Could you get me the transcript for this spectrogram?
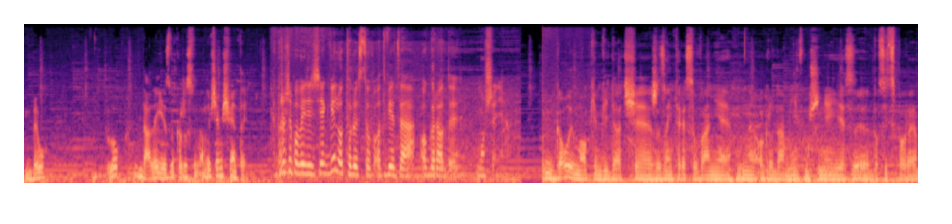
był lub dalej jest wykorzystywany w Ziemi Świętej. Proszę powiedzieć, jak wielu turystów odwiedza ogrody Muszynia? Gołym okiem widać, e, że zainteresowanie ogrodami w Muszynie jest e, dosyć spore.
